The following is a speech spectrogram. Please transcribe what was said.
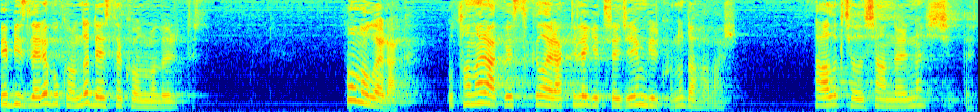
ve bizlere bu konuda destek olmalarıdır. Son olarak utanarak ve sıkılarak dile getireceğim bir konu daha var. Sağlık çalışanlarına şiddet.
